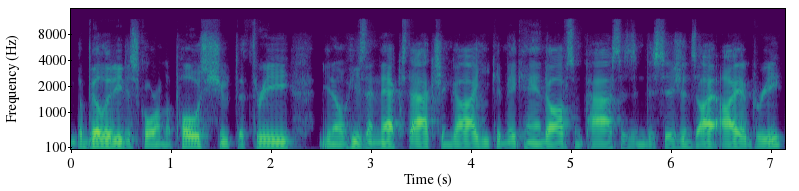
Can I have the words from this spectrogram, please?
mm. ability to score on the post, shoot the three. You know, he's a next action guy. He can make handoffs and passes and decisions. I I agree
